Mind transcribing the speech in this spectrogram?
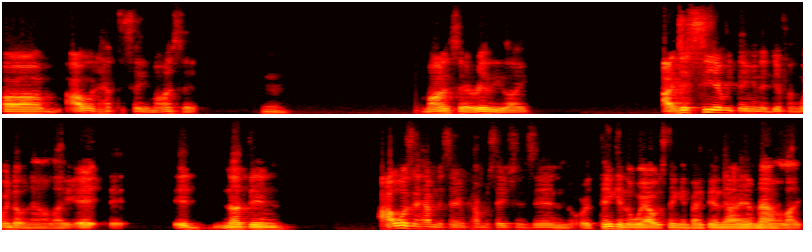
Um, I would have to say mindset. Hmm. Mindset, really, like, I just see everything in a different window now. Like, it, it, it, nothing. I wasn't having the same conversations in or thinking the way I was thinking back then that I am now. Like,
